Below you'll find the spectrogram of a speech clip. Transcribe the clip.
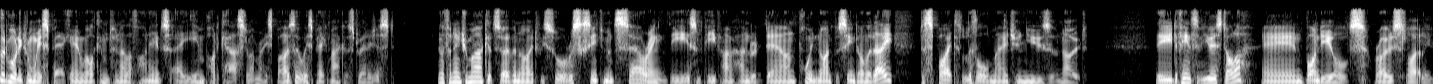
Good morning from Westpac and welcome to another Finance AM podcast. I'm Ray Spicer, Westpac market strategist. In the financial markets overnight, we saw risk sentiment souring, the S&P 500 down 0.9% on the day, despite little major news of note. The defensive US dollar and bond yields rose slightly.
